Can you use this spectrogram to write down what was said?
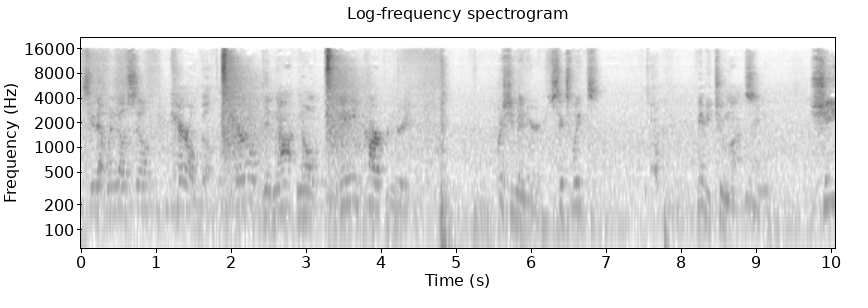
See that windowsill? Carol built it. Carol did not know any carpentry. What has she been here? Six weeks? Maybe two months. Maybe. She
